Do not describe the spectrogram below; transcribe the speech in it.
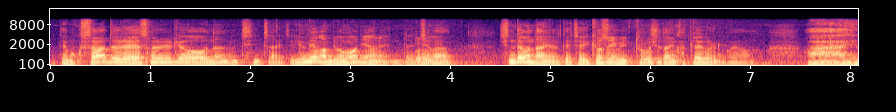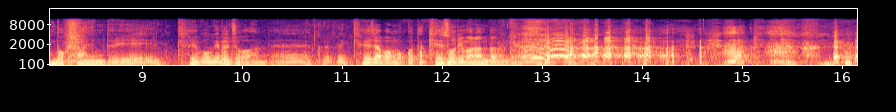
근데 목사들의 설교는 진짜 이제 유명한 명언이 하나 있는데 제가 신대원 다닐 때 저희 교수님이 들어오시더니 갑자기 그러는 거예요. 아, 이 목사님들이 개고기를 좋아한대. 그래서 이개 잡아먹고 다 개소리만 한다는 거야.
